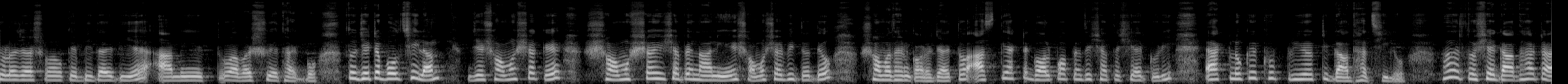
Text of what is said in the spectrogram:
চলে যাওয়ার সময় ওকে বিদায় দিয়ে আমি একটু আবার শুয়ে থাকব। তো যেটা বলছিলাম যে সমস্যাকে সমস্যা হিসাবে না নিয়ে সমস্যার ভিতরেও সমাধান করা যায়। তো আজকে একটা গল্প আপনাদের সাথে শেয়ার করি। এক লোকের খুব প্রিয় একটি গাধা ছিল। হ্যাঁ তো সে গাধাটা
